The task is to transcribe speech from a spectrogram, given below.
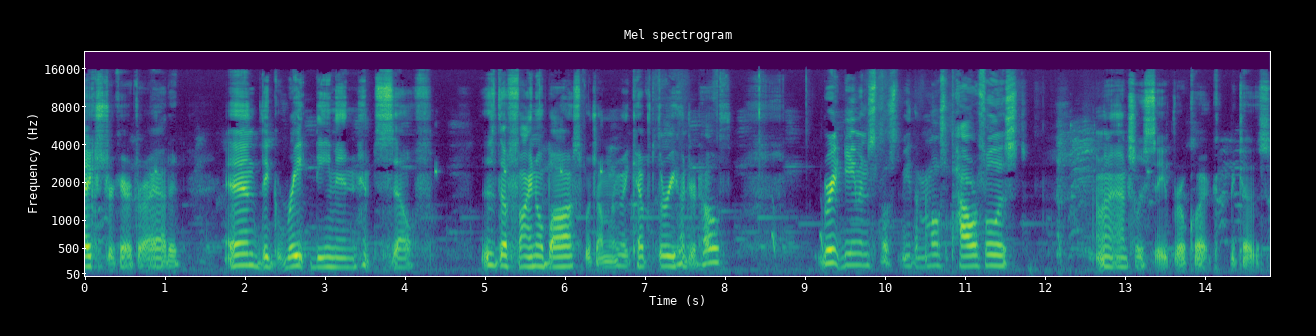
extra character I added. And the Great Demon himself. This is the final boss, which I'm going to make have 300 health. Great Demon is supposed to be the most powerfulest. I'm going to actually save real quick because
